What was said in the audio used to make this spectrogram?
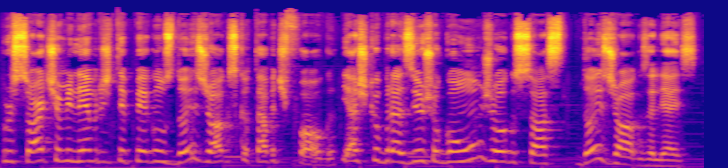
Por sorte, eu me lembro de ter pego uns dois jogos que eu tava de folga. E acho que o Brasil jogou um jogo só, dois jogos, aliás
